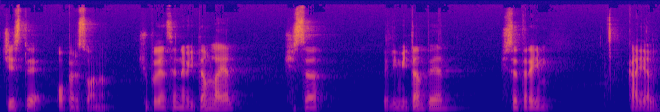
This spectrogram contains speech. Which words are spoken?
ci este o persoană. Și putem să ne uităm la el și să îl imităm pe el și să trăim ca el.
